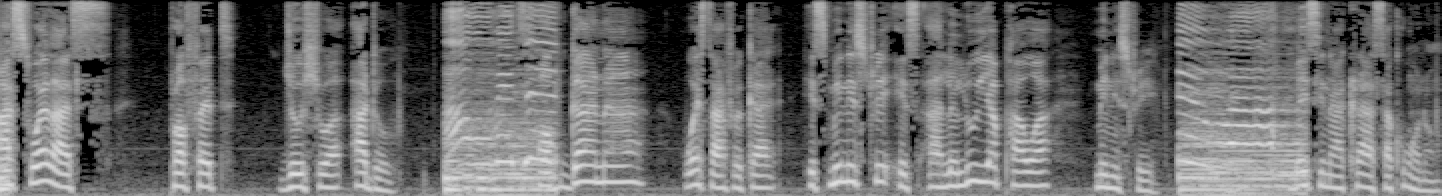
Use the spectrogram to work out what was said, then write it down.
as well as Prophet Joshua Addo of Ghana, West Africa. His ministry is Hallelujah Power Ministry, based in Accra, Sakumono.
